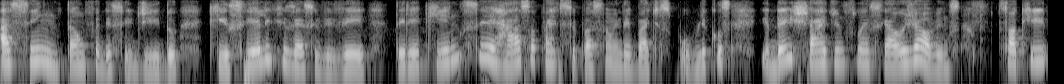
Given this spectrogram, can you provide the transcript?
Assim, então, foi decidido que, se ele quisesse viver, teria que encerrar sua participação em debates públicos e deixar de influenciar os jovens. Só que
